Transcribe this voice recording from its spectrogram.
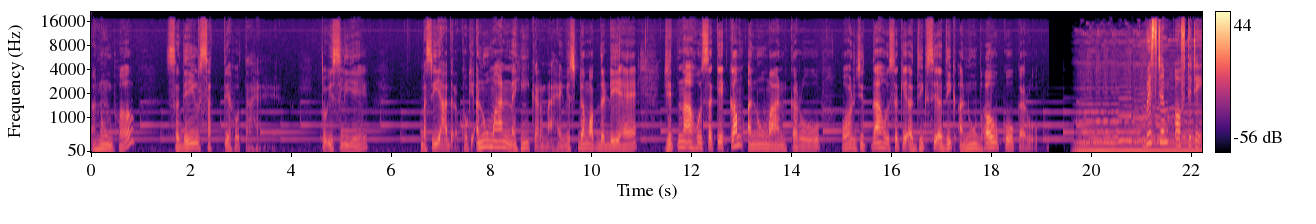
अनुभव सदैव सत्य होता है। तो इसलिए बस याद रखो कि अनुमान नहीं करना है। विस्डम ऑफ़ द डे है, जितना हो सके कम अनुमान करो और जितना हो सके अधिक से अधिक अनुभव को करो। Wisdom of the day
